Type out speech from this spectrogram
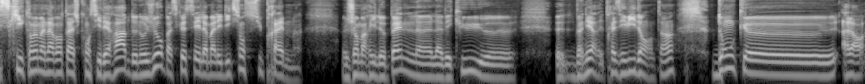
ce qui est quand même un avantage considérable de nos jours parce que c'est la malédiction suprême. Jean-Marie Le Pen l'a vécu euh, euh, de manière très évidente. Hein. Donc, euh, alors,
